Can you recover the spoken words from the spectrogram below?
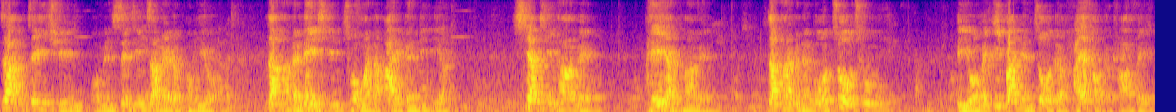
让这一群我们身心障碍的朋友。让他的内心充满了爱跟力量，相信他们，培养他们，让他们能够做出比我们一般人做的还好的咖啡。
